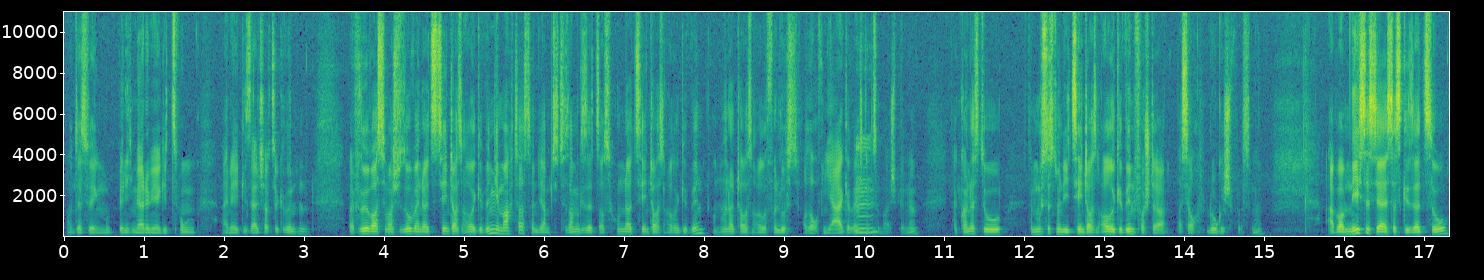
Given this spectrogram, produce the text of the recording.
Und deswegen bin ich mehr oder weniger gezwungen, eine Gesellschaft zu gründen. Weil früher war es zum Beispiel so, wenn du jetzt 10.000 Euro Gewinn gemacht hast und die haben sich zusammengesetzt aus 110.000 Euro Gewinn und 100.000 Euro Verlust, also auf ein Jahr gerechnet mhm. zum Beispiel, ne? dann konntest du, dann musstest du nur die 10.000 Euro Gewinn versteuern, was ja auch logisch ist. Ne? Aber nächstes Jahr ist das Gesetz so,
